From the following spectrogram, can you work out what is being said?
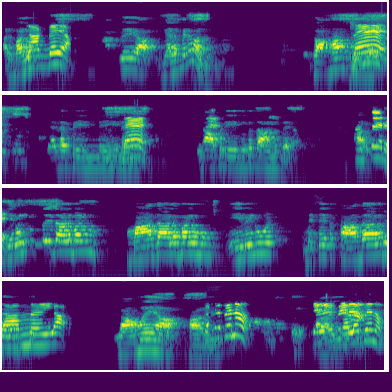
අර බලන්න. ලග්ගය. ලග්ගය ගැලපෙනවද? ගහස ගැලපෙන්නේ නැහැ. එහෙනම් අපිට ඒ දෙක දාන්න බෑ. හතර. දෙවන උත්තරේ දාලා බලමු. මා දාලා බලමු. ඒ වෙනුවට මෙතන තා දාලා බලමු. ළමයා. ළමයා. හරි. ගැලපෙනවා. ගැලපෙනවා.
